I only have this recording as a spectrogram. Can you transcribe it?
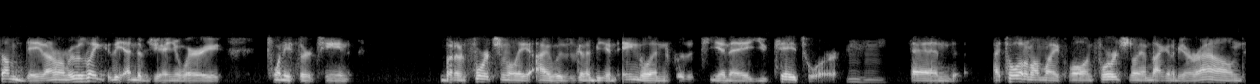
some date. I don't remember. It was like the end of January, 2013. But unfortunately, I was going to be in England for the TNA UK tour, Mm-hmm. and I told him, I'm like, well, unfortunately, I'm not going to be around.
